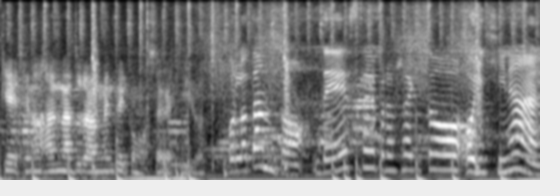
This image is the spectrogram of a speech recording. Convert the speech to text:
que se nos dan naturalmente como seres vivos. Por lo tanto, de ese proyecto original,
